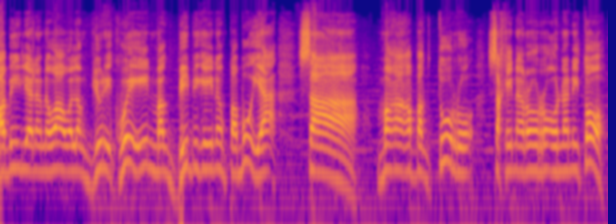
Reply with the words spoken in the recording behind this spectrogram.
Pamilya ng nawawalang beauty queen magbibigay ng pabuya sa makakapagturo sa kinaroroonan nito.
